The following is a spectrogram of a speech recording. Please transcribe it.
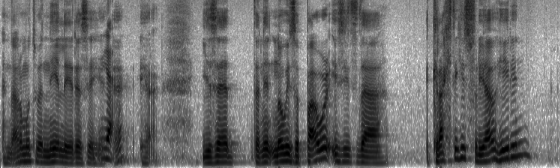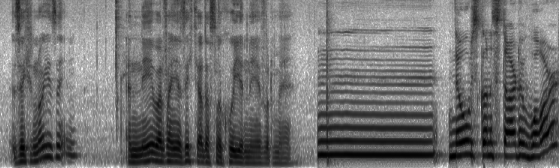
En daarom moeten we nee leren zeggen. Ja. Hè? Ja. Je zei daarnet, no is a power is iets dat krachtig is voor jou hierin. Zeg er nog eens een. Een nee waarvan je zegt, ja, dat is een goede nee voor mij. Mm, no is gonna start a war.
